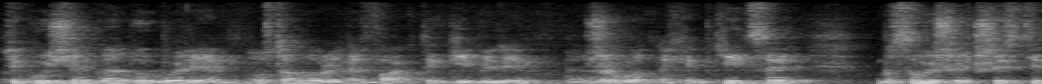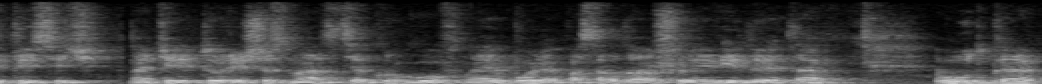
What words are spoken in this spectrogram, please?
В текущем году были установлены факты гибели животных и птицы свыше 6 тысяч на территории 16 округов. Наиболее пострадавшие виды – это утка,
